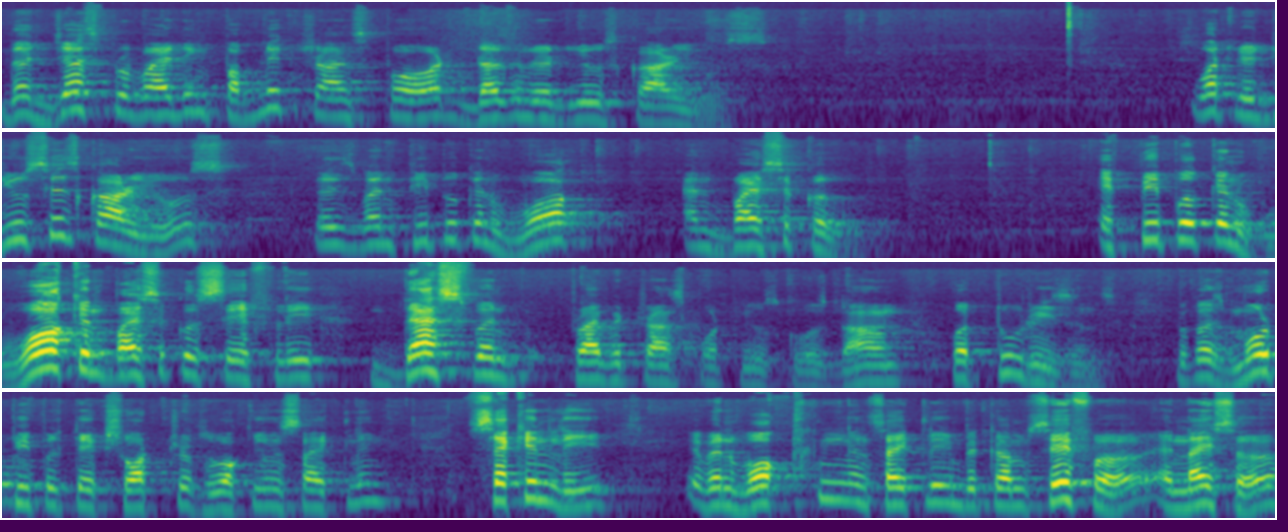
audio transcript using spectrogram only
that just providing public transport doesn't reduce car use. What reduces car use is when people can walk and bicycle. If people can walk and bicycle safely, that's when private transport use goes down for two reasons. Because more people take short trips walking and cycling. Secondly, when walking and cycling become safer and nicer,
